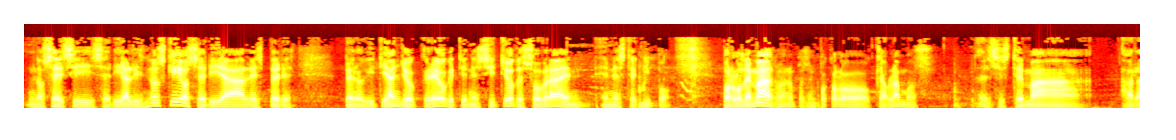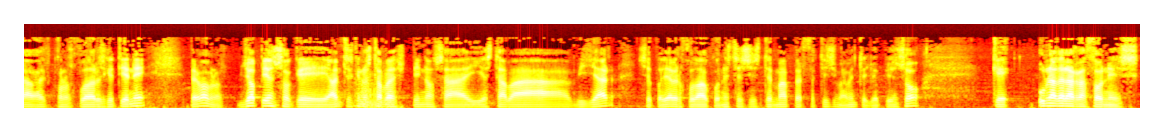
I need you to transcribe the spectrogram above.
no sé si sería Lisnowski o sería Les Pérez, pero Guitián yo creo que tiene sitio de sobra en, en este equipo. Por lo demás, bueno, pues un poco lo que hablamos, el sistema ahora con los jugadores que tiene, pero vamos, yo pienso que antes que no estaba Espinosa y estaba Villar, se podía haber jugado con este sistema perfectísimamente. Yo pienso que una de las razones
